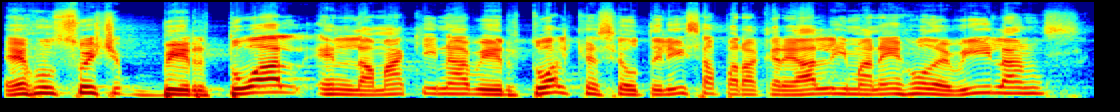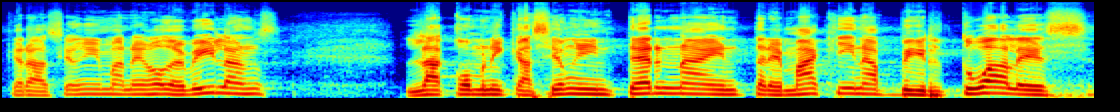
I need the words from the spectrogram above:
es un switch virtual en la máquina virtual que se utiliza para crear y manejo de VLANs, creación y manejo de VLANs, la comunicación interna entre máquinas virtuales.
